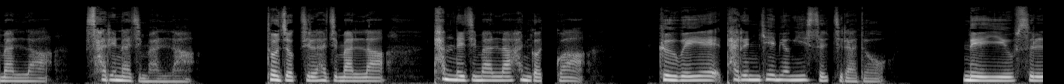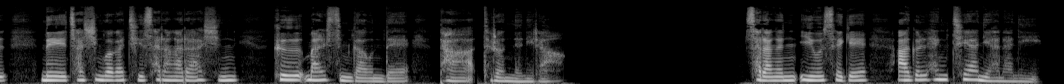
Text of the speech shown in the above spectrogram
말라, 살인하지 말라, 도적질하지 말라, 탐내지 말라 한 것과 그 외에 다른 계명이 있을지라도 내 이웃을 내 자신과 같이 사랑하라 하신 그 말씀 가운데 다 들었느니라. 사랑은 이웃에게 악을 행치 아니하나니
